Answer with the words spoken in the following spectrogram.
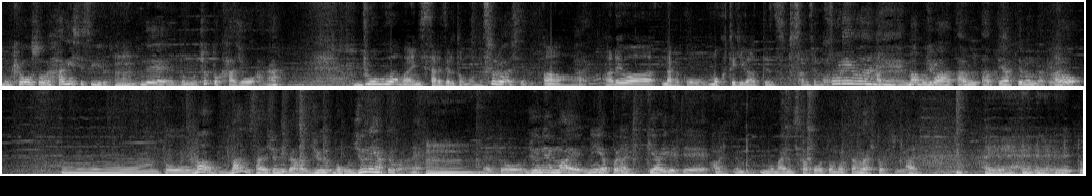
うもう競争が激しすぎる、うん。で、えっと、もうちょっと過剰かなブログは毎日されてると思うんですけど。それはしてる。ああ、はい。あれはなんかこう目的があってずっとされてるんですか？これはね、まあもちろんああるあってやってるんだけど、はうーんとまあまず最初にだから10僕も10年やってるからね、うーん。えっと、10年前にやっぱりはい。気合い入れて、はい。もう毎日書こうと思ったのが一つ、はい。えへっと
